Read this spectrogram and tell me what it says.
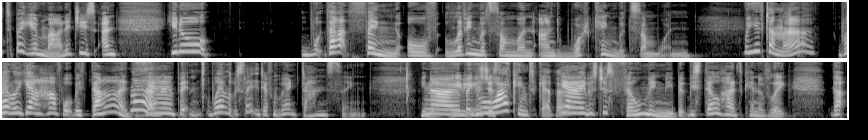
Talked about your marriages, and you know that thing of living with someone and working with someone. Well, you've done that. Well, yeah, I have what with Dad. Yeah. but well, it was slightly different. We weren't dancing. You no, know, he- but you were just- working together. Yeah, he was just filming me, but we still had kind of like that.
